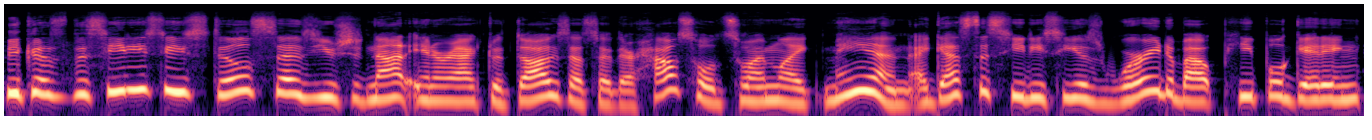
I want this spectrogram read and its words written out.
because the CDC still says you should not interact with dogs outside their household. So I'm like, man, I guess the CDC is worried about people getting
